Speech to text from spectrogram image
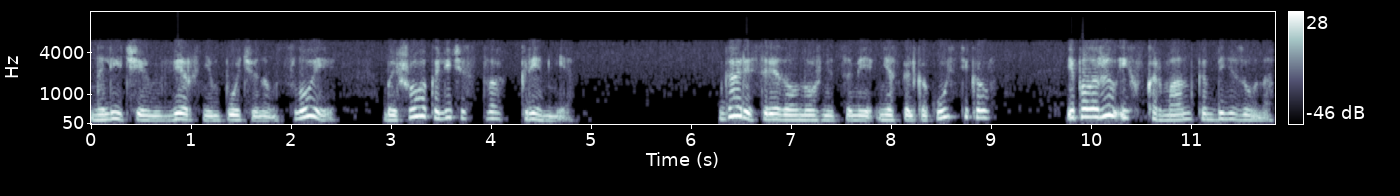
наличием в верхнем почвенном слое большого количества кремния. Гарри срезал ножницами несколько кустиков и положил их в карман комбинезона.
